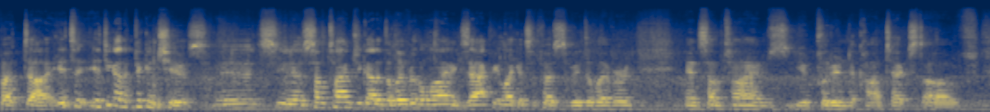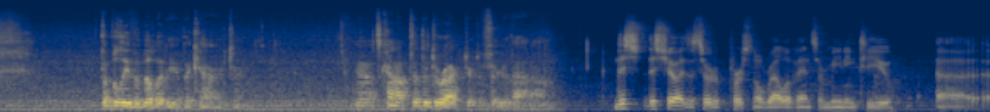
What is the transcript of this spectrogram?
But uh, it's, a, it, you got to pick and choose. It's you know sometimes you got to deliver the line exactly like it's supposed to be delivered, and sometimes you put it in the context of the believability of the character. You know, it's kind of up to the director to figure that out. This this show has a sort of personal relevance or meaning to you. Uh,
